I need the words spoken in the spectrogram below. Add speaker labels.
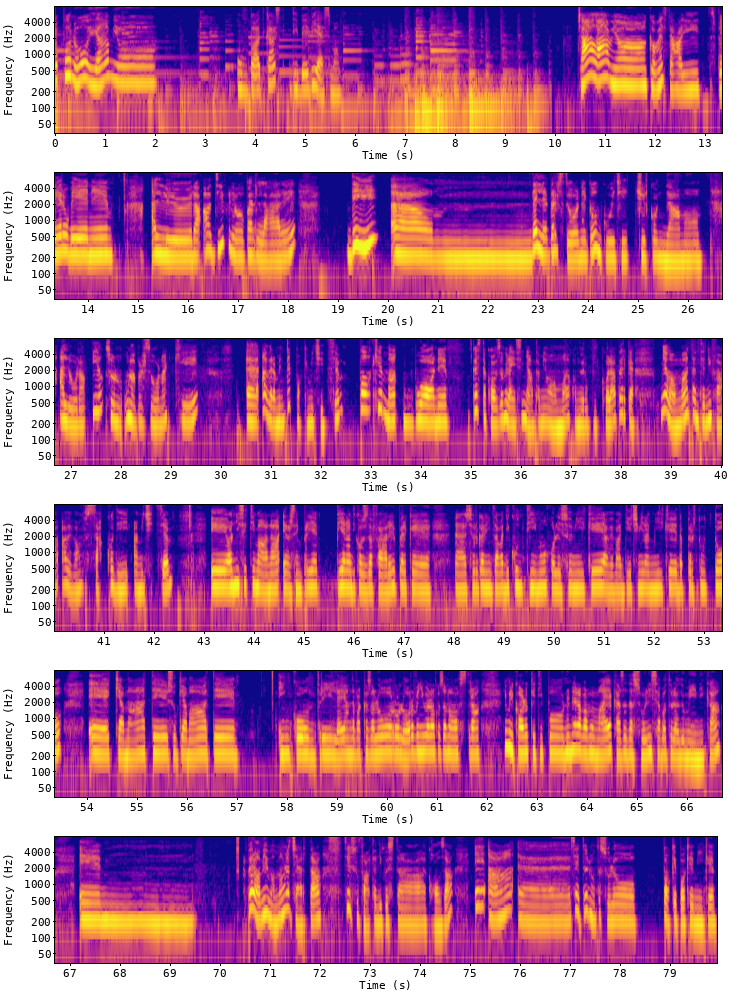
Speaker 1: Troppo noi amio! Un podcast di Baby Esmo. Ciao Amio, come stai? Spero bene. Allora, oggi volevo parlare di um, delle persone con cui ci circondiamo. Allora, io sono una persona che eh, ha veramente poche amicizie, poche ma buone. Questa cosa me l'ha insegnata mia mamma quando ero piccola perché mia mamma tanti anni fa aveva un sacco di amicizie e ogni settimana era sempre piena di cose da fare perché eh, si organizzava di continuo con le sue amiche, aveva 10.000 amiche dappertutto, e chiamate su chiamate, incontri, lei andava a casa loro, loro venivano a casa nostra. Io mi ricordo che tipo non eravamo mai a casa da soli il sabato e la domenica. E, ehm, però mia mamma una certa si è stufata di questa cosa e ha, eh, si è tenuta solo poche poche amiche.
